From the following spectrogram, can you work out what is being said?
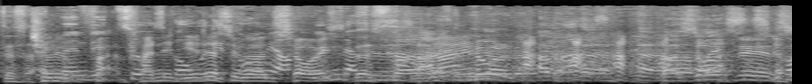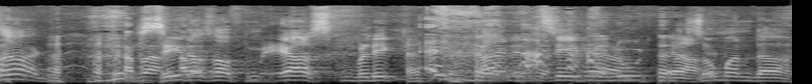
Das Wenn die zu uns fandet ihr kommen, das die ja überzeugend? nicht Das Nein, Laden. Was sollst du jetzt sagen? Ich sehe das auf den ersten Blick. Keine zehn Minuten. Was soll man da?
